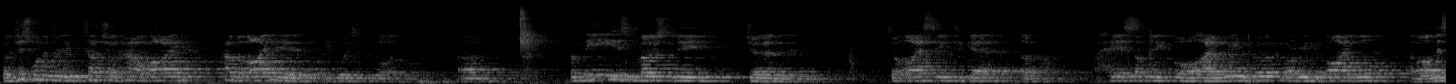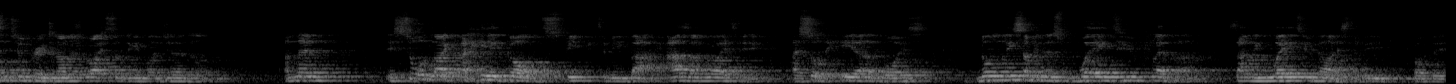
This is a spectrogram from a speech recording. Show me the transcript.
So I just want to really touch on how I, how do I hear the voice of God? Um, for me, it's mostly journaling. So I seem to get, a, I hear something, or I read a book, or I read the Bible, or I listen to a preach, and I'll just write something in my journal. And then it's sort of like I hear God speak to me back. As I'm writing, I sort of hear a voice. Normally something that's way too clever, sounding way too nice to be from me.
